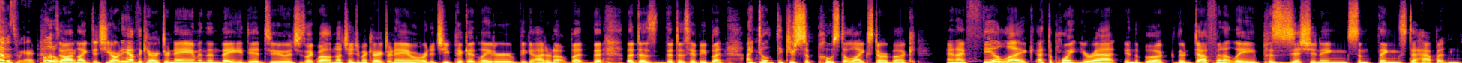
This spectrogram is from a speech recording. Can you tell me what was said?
that was weird. A little so weird. I'm like, did she already have the character name and then they did too? And she's like, well, I'm not changing my character name, or did she pick it later? Because I don't know, but that that does that does hit me. But I don't think you're supposed to like Starbuck. And I feel like at the point you're at in the book, they're definitely positioning some things to happen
